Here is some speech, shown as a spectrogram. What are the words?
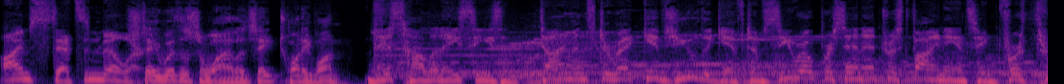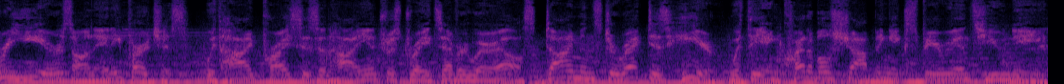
I'm Stetson Miller. Stay with us a while. It's 821. This holiday season, Diamonds Direct gives you the gift of 0% interest financing for three years on any purchase. With high prices and high interest rates everywhere else, Diamonds Direct is here with the incredible shopping experience you need.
